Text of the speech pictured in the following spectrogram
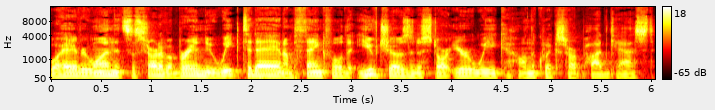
Well, hey everyone, it's the start of a brand new week today, and I'm thankful that you've chosen to start your week on the Quick Start podcast.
